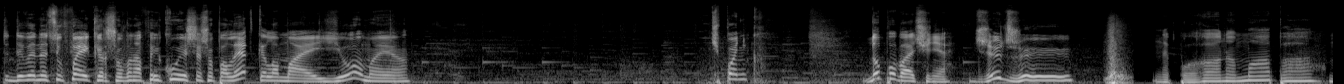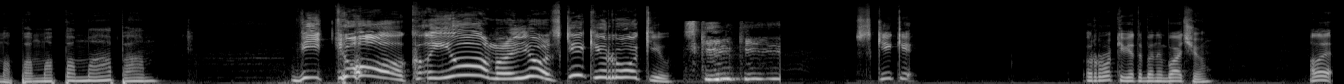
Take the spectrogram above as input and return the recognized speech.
Ти диви на цю фейкершу, вона фейкує ще, що палетки ламає. Йомає. Чпоньк. До побачення. Джи-джи. Непогана мапа. Мапа, мапа, мапа. Вітьок! Йо-моє, скільки років? Скільки? Скільки років я тебе не бачив. Але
